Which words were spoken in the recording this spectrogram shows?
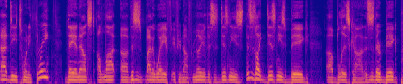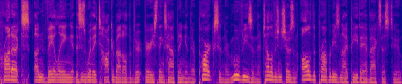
At D23, they announced a lot of this is by the way, if, if you're not familiar, this is Disney's this is like Disney's big uh, BlizzCon. This is their big product unveiling. This is where they talk about all the ver- various things happening in their parks and their movies and their television shows and all of the properties and IP they have access to.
